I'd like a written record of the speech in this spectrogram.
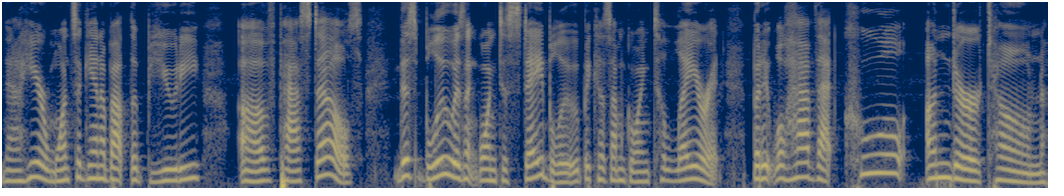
Now here, once again, about the beauty of pastels. This blue isn't going to stay blue because I'm going to layer it, but it will have that cool undertone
